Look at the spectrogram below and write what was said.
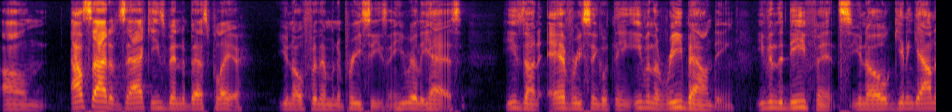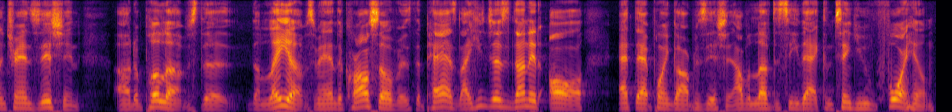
Um, outside of Zach, he's been the best player, you know, for them in the preseason. He really has. He's done every single thing, even the rebounding, even the defense, you know, getting out in transition, uh, the pull-ups, the the layups, man, the crossovers, the pass. Like he's just done it all at that point guard position. I would love to see that continue for him.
